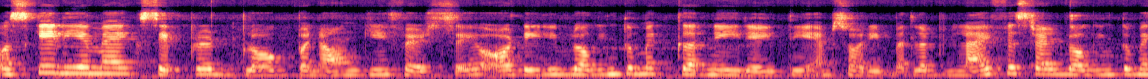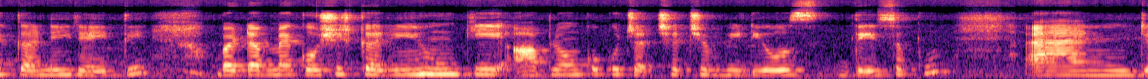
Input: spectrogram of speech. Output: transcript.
उसके लिए मैं एक सेपरेट ब्लॉग बनाऊँगी फिर से। और डेली ब्लॉगिंग तो मैं कर नहीं रही थी आई एम सॉरी मतलब लाइफ स्टाइल ब्लॉगिंग तो मैं कर नहीं रही थी बट अब मैं कोशिश कर रही हूँ कि आप लोगों को कुछ अच्छे अच्छे वीडियोज़ दे सकूँ। एंड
